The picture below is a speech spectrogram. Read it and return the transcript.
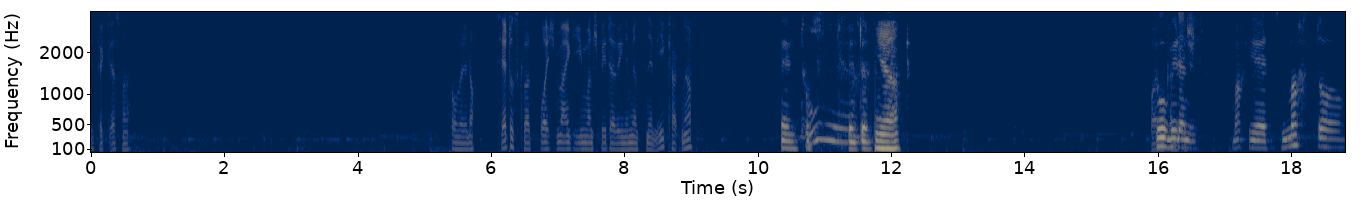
Defekt erstmal. Was brauchen wir denn noch? Certus-Quarz bräuchten wir eigentlich irgendwann später wegen dem ganzen ME-Kack, ne? Entus. Oh. Ja. So will nicht. nicht. Mach jetzt. Mach doch.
